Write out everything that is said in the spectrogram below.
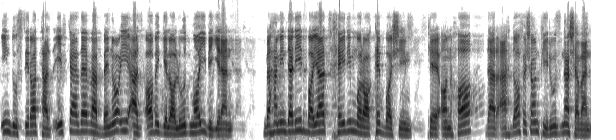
این دوستی را تضعیف کرده و به نوعی از آب گلالود مایی بگیرند. به همین دلیل باید خیلی مراقب باشیم که آنها در اهدافشان پیروز نشوند.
